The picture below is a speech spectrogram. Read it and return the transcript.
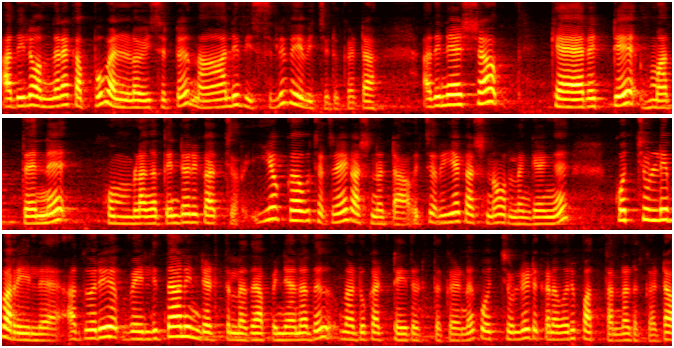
അതിൽ ഒന്നര കപ്പ് വെള്ളമൊഴിച്ചിട്ട് നാല് വിസിൽ വേവിച്ചെടുക്കുക കേട്ടോ അതിനുശേഷം ക്യാരറ്റ് മത്തന് കുമ്പളങ്ങത്തിന്റെ ഒരു ചെറിയൊക്കെ ചെറിയ കഷ്ണം ഇട്ടാ ഒരു ചെറിയ കഷ്ണം ഉരുളങ്കിഴങ്ങ് കൊച്ചുള്ളി പറയില്ലേ? അതൊരു വലുതാണ് എന്റെ അടുത്തുള്ളത്. അപ്പം ഞാനത് നടു കട്ട് ചെയ്തെടുത്തേക്കാണ്. കൊച്ചുള്ളി എടുക്കണമെങ്കിൽ ഒരു പത്തെണ്ണം എടുക്കാം കേട്ടോ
